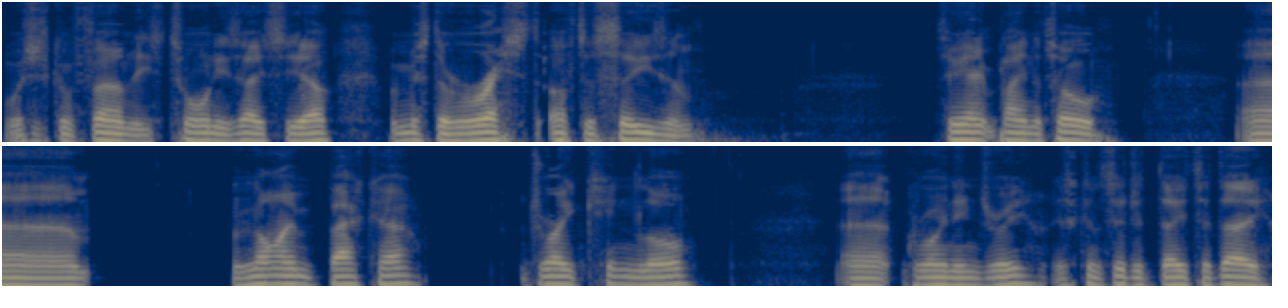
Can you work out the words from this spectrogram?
which is confirmed he's torn his ACL, will miss the rest of the season. So he ain't playing at all. Um, linebacker Dre Kinlaw uh, groin injury is considered day to day.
